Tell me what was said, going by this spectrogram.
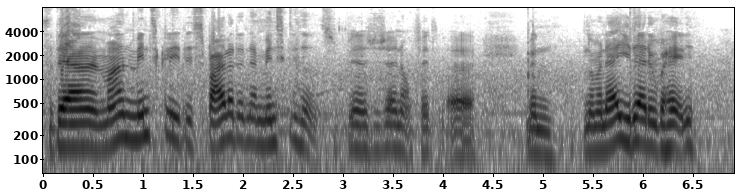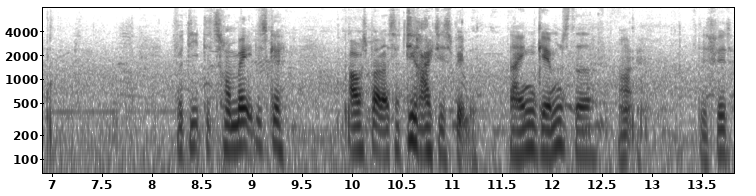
Så det er meget menneskeligt, det spejler den der menneskelighed, det synes jeg er enormt fedt. Men når man er i det, er det ubehageligt. Fordi det traumatiske afspejler sig direkte i spillet. Der er ingen gemmesteder. Nej, det er fedt.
